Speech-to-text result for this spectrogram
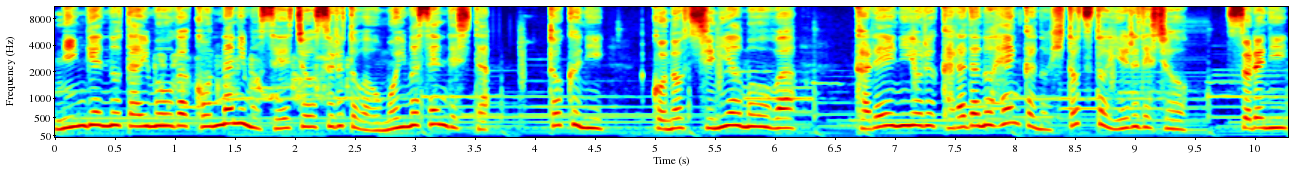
人間の体毛がこんなにも成長するとは思いませんでした。特にこのシニア毛は加齢による体の変化の一つと言えるでしょう。それに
